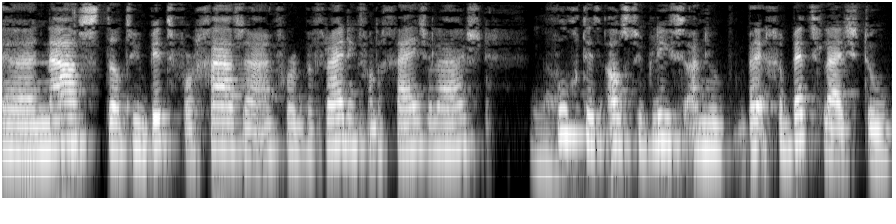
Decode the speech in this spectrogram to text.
Uh, naast dat u bidt voor Gaza en voor de bevrijding van de gijzelaars, ja. voeg dit alstublieft aan uw gebedslijst toe.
